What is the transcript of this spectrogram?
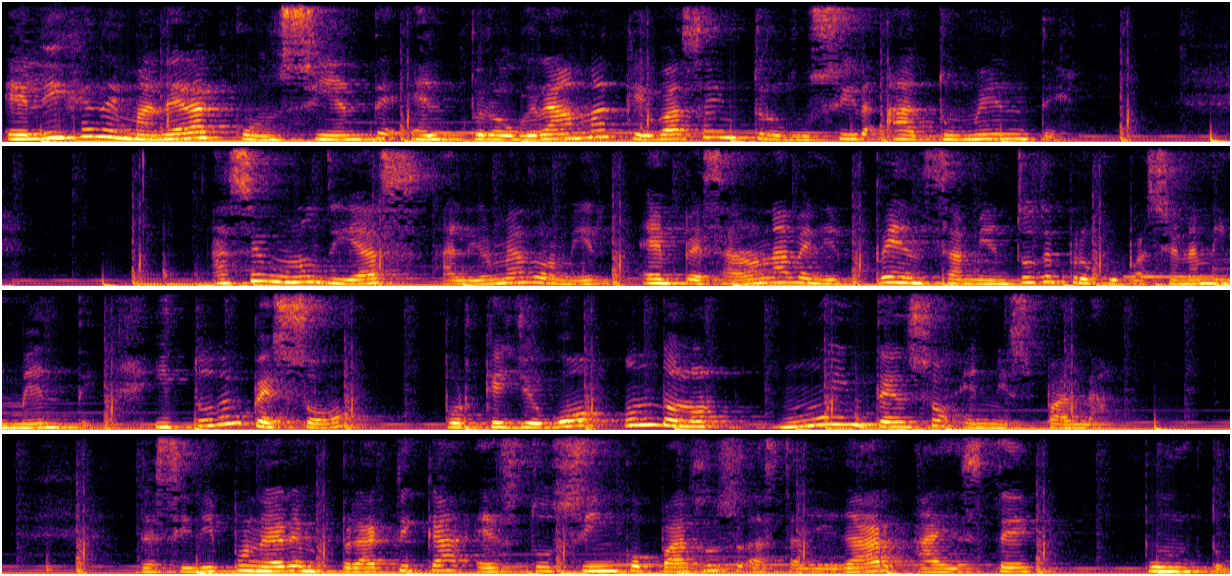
Elige de manera consciente el programa que vas a introducir a tu mente. Hace unos días, al irme a dormir, empezaron a venir pensamientos de preocupación a mi mente y todo empezó porque llegó un dolor muy intenso en mi espalda. Decidí poner en práctica estos cinco pasos hasta llegar a este punto.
